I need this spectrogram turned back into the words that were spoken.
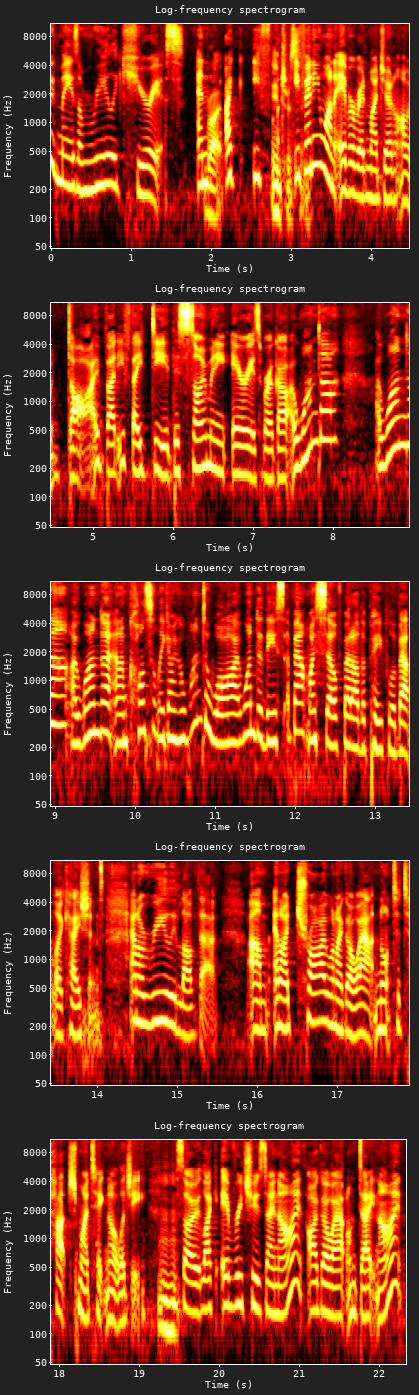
with me is I'm really curious. And Right. I, if if anyone ever read my journal, I would die. But if they did, there's so many areas where I go, I wonder, I wonder, I wonder, and I'm constantly going, I wonder why, I wonder this about myself, about other people, about locations, and I really love that. Um, and I try when I go out not to touch my technology. Mm-hmm. So, like every Tuesday night, I go out on date night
